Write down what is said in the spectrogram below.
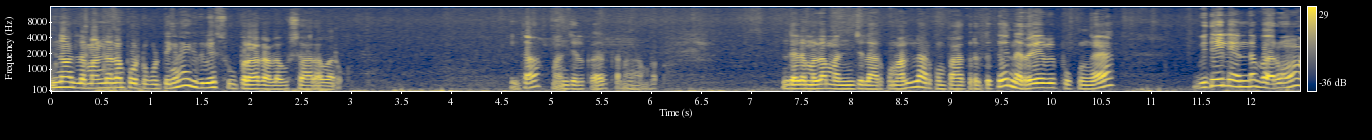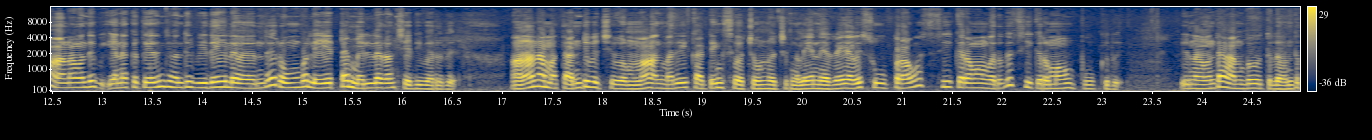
இன்னும் அதில் மண்ணெல்லாம் போட்டு கொடுத்தீங்கன்னா இதுவே சூப்பராக நல்லா உஷாராக வரும். இதுதான் மஞ்சள் கலர் கனகாம்பரம். இந்த இடமெல்லாம் மஞ்சளாக இருக்கும் நல்லா இருக்கும் பார்க்குறதுக்கு நிறையவே பூக்குங்க. விதையிலேருந்து வரும். ஆனால் வந்து எனக்கு தெரிஞ்சு வந்து விதையில் வந்து ரொம்ப லேட்டாக மெல்ல தான் செடி வருது. ஆனால் நம்ம தண்டு வச்சோம்னா அந்த மாதிரி கட்டிங்ஸ் வச்சோம்னு வச்சுங்களேன் நிறையாவே சூப்பராகவும் சீக்கிரமாக வருது சீக்கிரமாகவும் பூக்குது. இது நான் வந்து அனுபவத்தில் வந்து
